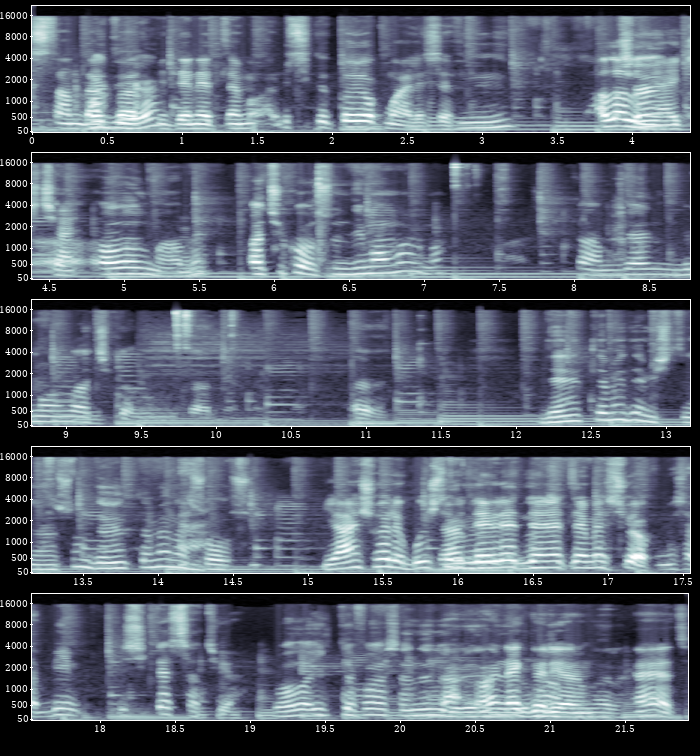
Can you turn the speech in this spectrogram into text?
standart var, bir denetleme var. Bisiklette yok maalesef. Hı. Alalım Şey, ya iki çay. Alalım abi. Açık olsun. Limon var mı? Tamam ben limonlu açık alayım bir tane. Evet. Denetleme demiştin en son. Denetleme nasıl olsun? Yani şöyle bu işte Yani bir devlet nasıl- denetlemesi yok. Mesela bir bisiklet satıyor. Valla ilk defa senden Ben öğreniyorum. örnek ha veriyorum. bunları. Evet.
